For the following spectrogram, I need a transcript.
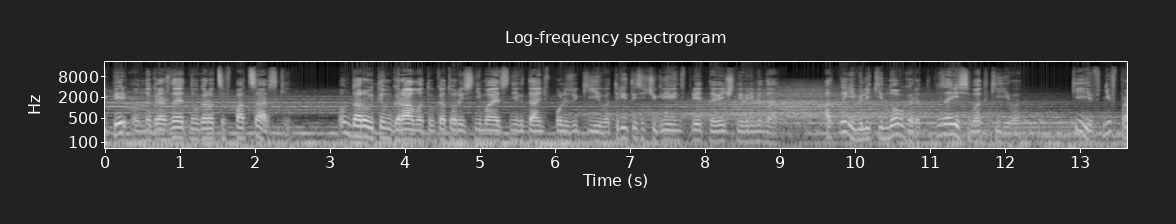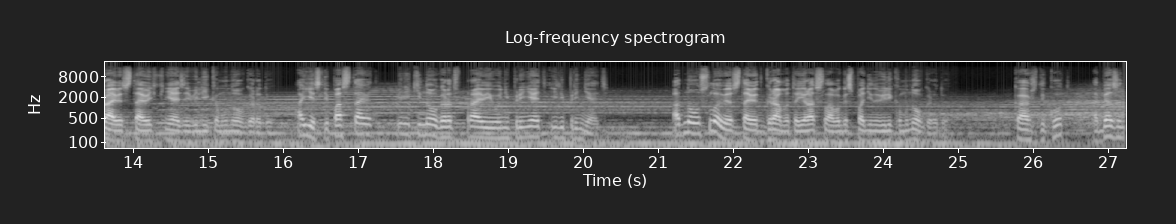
Теперь он награждает новгородцев по-царски. Он дарует им грамоту, которая снимает с них дань в пользу Киева, 3000 гривен впредь на вечные времена. Отныне Великий Новгород независимо от Киева. Киев не вправе ставить князя Великому Новгороду, а если поставит, Великий Новгород вправе его не принять или принять. Одно условие ставит грамота Ярослава господину Великому Новгороду. Каждый год обязан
